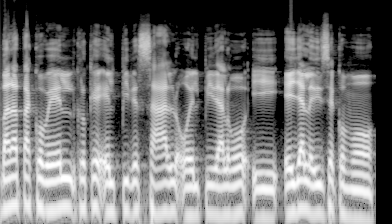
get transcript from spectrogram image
van a Taco Bell, creo que él pide sal o él pide algo y ella le dice como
